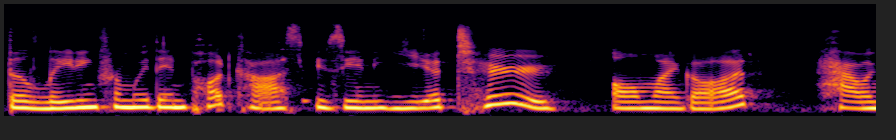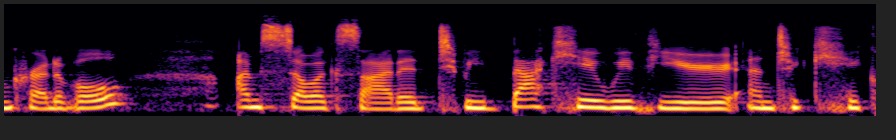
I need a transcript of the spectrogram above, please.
the Leading from Within podcast is in year two. Oh my God, how incredible! I'm so excited to be back here with you and to kick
